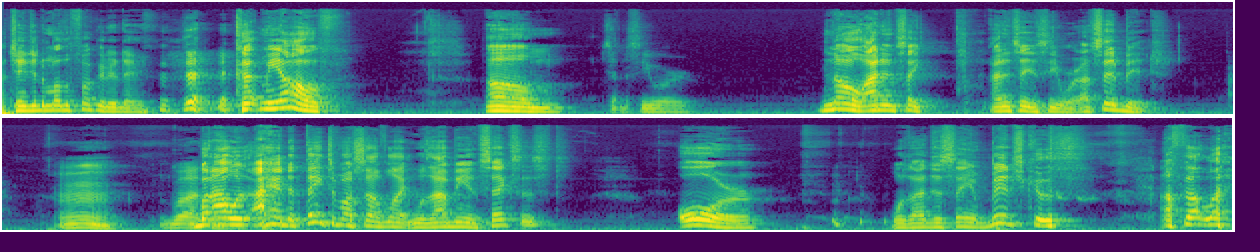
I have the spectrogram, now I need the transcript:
I changed it to motherfucker today. Cut me off. Um, Is that the c word? no, I didn't say. I didn't say the c word. I said bitch. Mm. Well, But I was. I had to think to myself like, was I being sexist, or was I just saying bitch? Because I felt like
